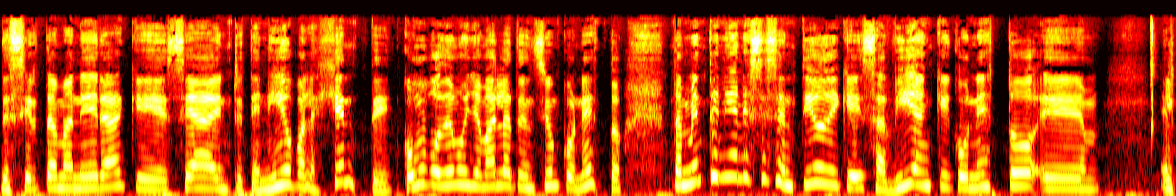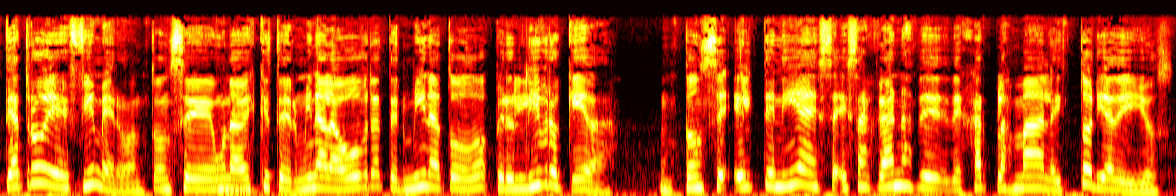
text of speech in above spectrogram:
de cierta manera que sea entretenido para la gente. ¿Cómo podemos llamar la atención con esto? También tenían ese sentido de que sabían que con esto... Eh, el teatro es efímero, entonces una vez que termina la obra, termina todo, pero el libro queda. Entonces él tenía esa- esas ganas de dejar plasmada la historia de ellos.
